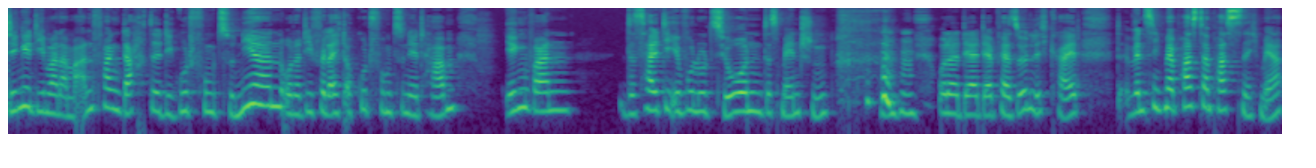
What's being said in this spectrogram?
Dinge, die man am Anfang dachte, die gut funktionieren oder die vielleicht auch gut funktioniert haben, irgendwann das ist halt die Evolution des Menschen mhm. oder der, der Persönlichkeit. Wenn es nicht mehr passt, dann passt es nicht mehr.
